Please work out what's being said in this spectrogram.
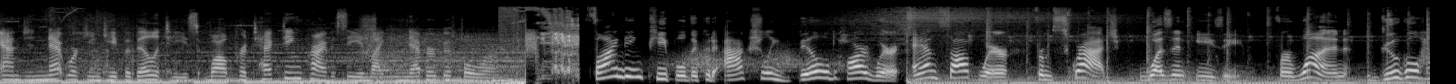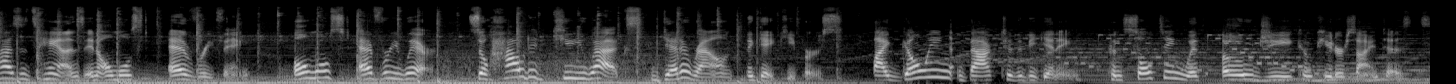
and networking capabilities while protecting privacy like never before. Finding people that could actually build hardware and software from scratch wasn't easy. For one, Google has its hands in almost everything, almost everywhere. So, how did QUX get around the gatekeepers? By going back to the beginning, consulting with OG computer scientists,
